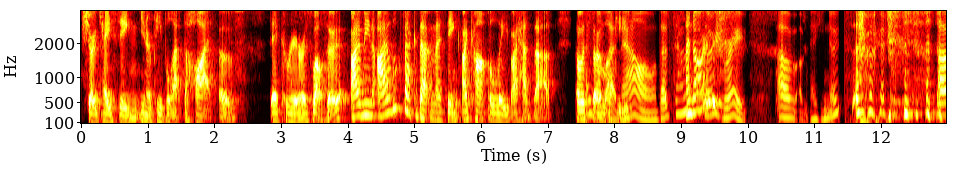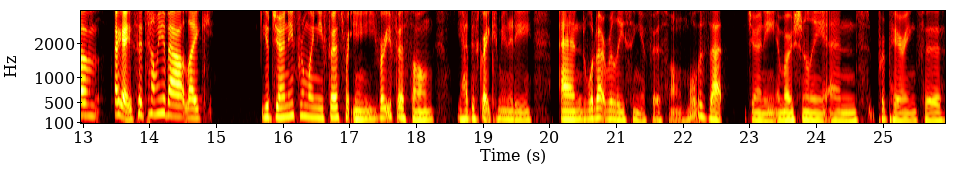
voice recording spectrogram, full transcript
showcasing you know people at the height of their career as well. So, I mean, I look back at that and I think I can't believe I had that. I was I so lucky. That now that sounds I know. so great. Um, I'm taking notes. um, okay, so tell me about like your journey from when you first wrote, you, you wrote your first song. You had this great community, and what about releasing your first song? What was that journey emotionally and preparing for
